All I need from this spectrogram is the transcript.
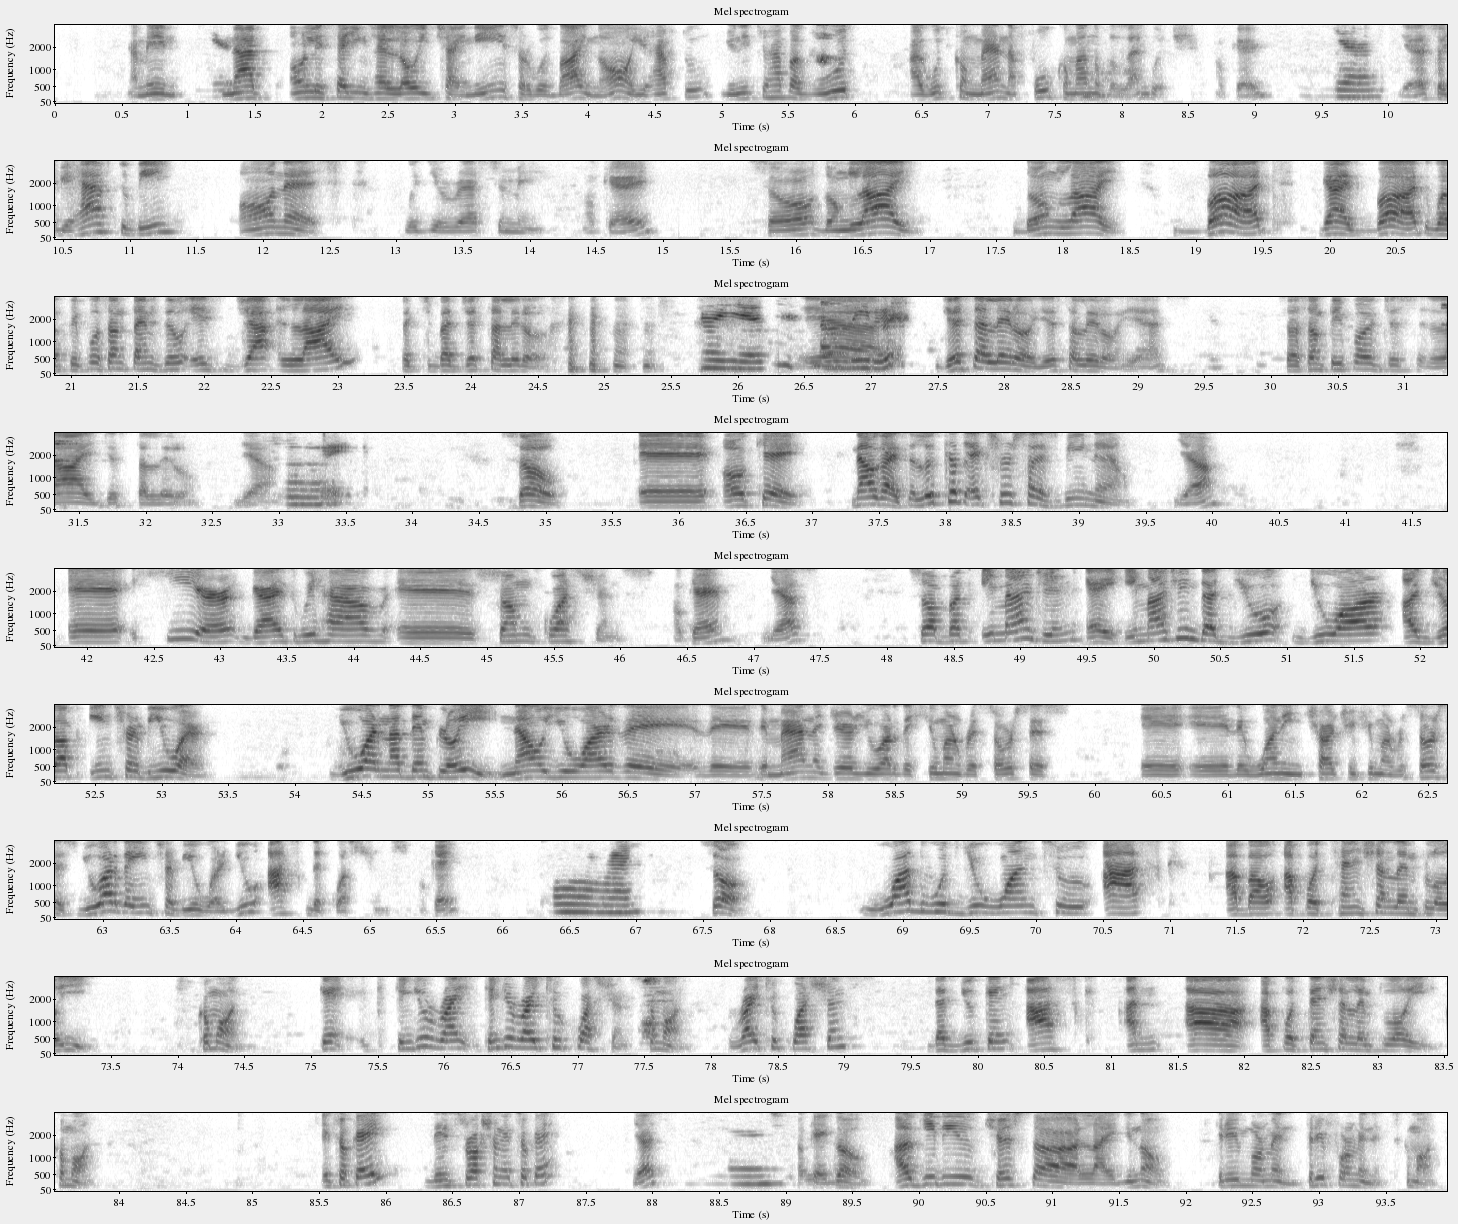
I mean, Yeah. not only saying hello in Chinese or goodbye. No, you have to, you need to have a good, a good command, a full command of the language. Okay. Yes. Yeah. So you have to be honest with your resume. Okay. So don't lie. Don't lie. But guys, but what people sometimes do is ja- lie, but but just a little. Oh, yes. yeah, A little. just a little, just a little. Yes. So some people just lie just a little. Yeah. Alright. So, uh, okay. Now, guys, look at exercise B now. Yeah. Uh, here, guys, we have uh, some questions. Okay. Yes. So, but imagine, hey, imagine that you you are a job interviewer. You are not the employee. Now you are the the, the manager. You are the human resources uh, uh, the one in charge of human resources. You are the interviewer. You ask the questions, okay? Alright. So what would you want to ask about a potential employee? Come on. Can, can you write can you write two questions? Come on. Write two questions that you can ask an uh, a potential employee. Come on. It's okay? The instruction it's okay? Yes? Yes. Okay, go. I'll give you just uh, like, you know, three more minutes, three, four minutes. Come on.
